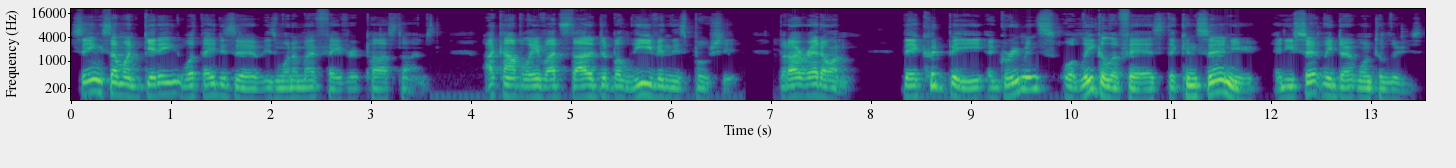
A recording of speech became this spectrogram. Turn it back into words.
Seeing someone getting what they deserve is one of my favorite pastimes. I can't believe I'd started to believe in this bullshit. But I read on. There could be agreements or legal affairs that concern you, and you certainly don't want to lose.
